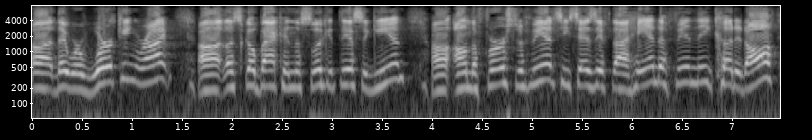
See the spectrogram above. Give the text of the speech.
Uh, they were were working, right? Uh, let's go back and let's look at this again. Uh, on the first offense, he says, "If thy hand offend thee, cut it off."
